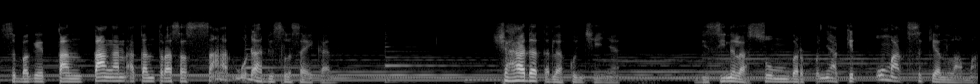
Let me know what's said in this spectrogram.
sebagai tantangan akan terasa sangat mudah diselesaikan. Syahadat adalah kuncinya. Di sinilah sumber penyakit umat sekian lama.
